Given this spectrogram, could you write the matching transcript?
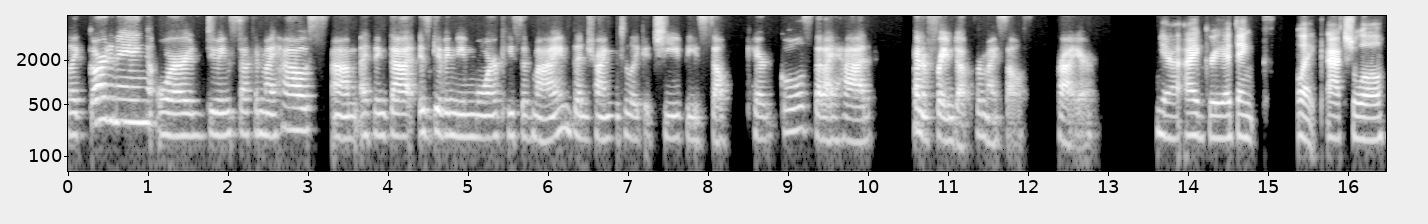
like gardening or doing stuff in my house, um, I think that is giving me more peace of mind than trying to like achieve these self care goals that I had kind of framed up for myself prior. Yeah, I agree. I think like actual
